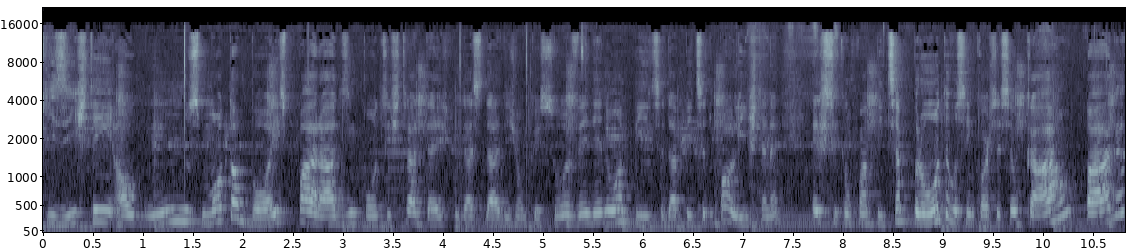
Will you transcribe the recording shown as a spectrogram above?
que existem alguns motoboys parados em pontos estratégicos da cidade de João Pessoa vendendo uma pizza da pizza do Paulista, né? Eles ficam com a pizza pronta, você encosta seu carro, paga,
